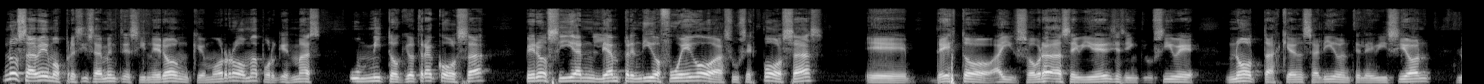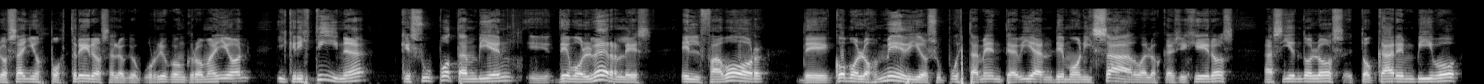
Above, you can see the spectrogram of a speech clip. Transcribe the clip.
No sabemos precisamente si Nerón quemó Roma, porque es más un mito que otra cosa, pero sí le han prendido fuego a sus esposas. Eh, de esto hay sobradas evidencias, inclusive notas que han salido en televisión los años postreros a lo que ocurrió con Cromañón, y Cristina, que supo también eh, devolverles el favor de cómo los medios supuestamente habían demonizado a los callejeros, haciéndolos tocar en vivo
